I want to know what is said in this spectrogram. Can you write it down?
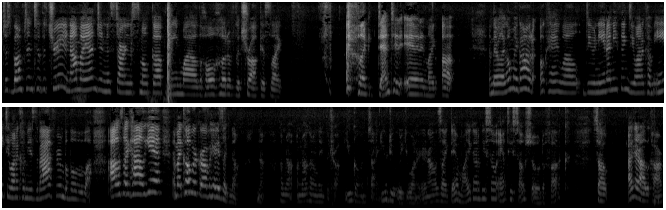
just bumped into the tree and now my engine is starting to smoke up meanwhile the whole hood of the truck is like like dented in and like up and they're like, oh my god, okay, well, do you need anything? Do you want to come eat? Do you want to come use the bathroom? Blah, blah, blah, blah. I was like, hell yeah. And my coworker over here is like, no, I'm not I'm not gonna leave the truck. You go inside. You do what you want to do. And I was like, damn, why you gotta be so antisocial? The fuck? So I get out of the car.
